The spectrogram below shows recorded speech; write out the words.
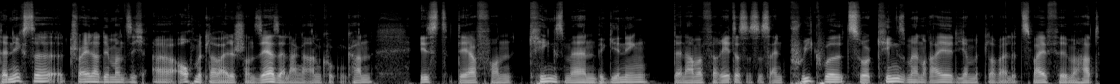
Der nächste Trailer, den man sich äh, auch mittlerweile schon sehr, sehr lange angucken kann, ist der von Kingsman Beginning. Der Name verrät es, es ist ein Prequel zur Kingsman-Reihe, die ja mittlerweile zwei Filme hat.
